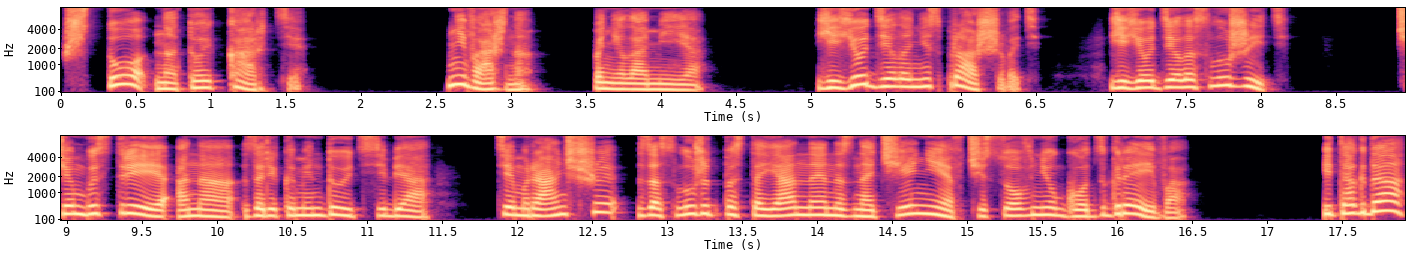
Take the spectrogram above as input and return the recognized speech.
Что на той карте? «Неважно», — поняла Мия. Ее дело не спрашивать. Ее дело служить. Чем быстрее она зарекомендует себя, тем раньше заслужит постоянное назначение в часовню Готсгрейва. И тогда,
